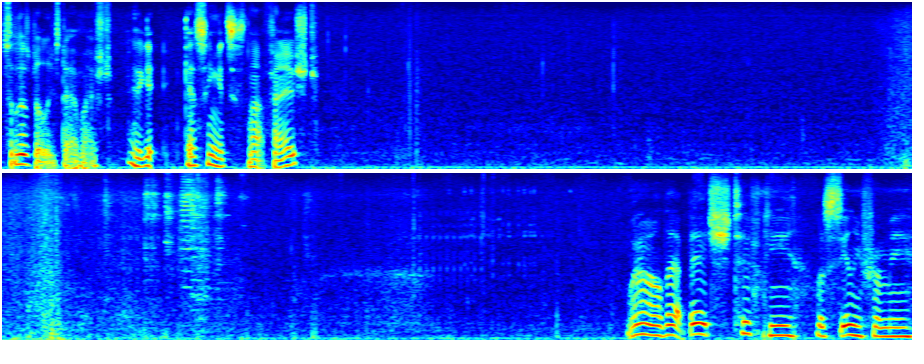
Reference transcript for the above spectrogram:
So this building's damaged. I gue- guessing it's not finished. Wow, that bitch Tiffany was stealing from me,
